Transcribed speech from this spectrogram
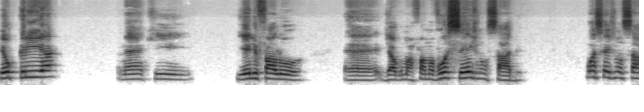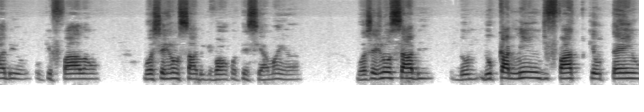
Eu cria né, que. E ele falou, é, de alguma forma, vocês não sabem. Vocês não sabem o que falam, vocês não sabem o que vai acontecer amanhã. Vocês não sabem do, do caminho de fato que eu tenho,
